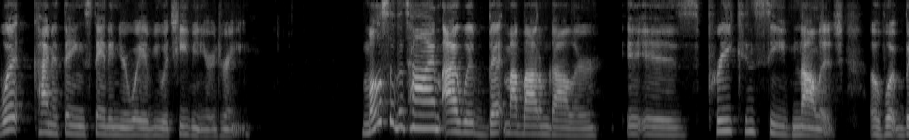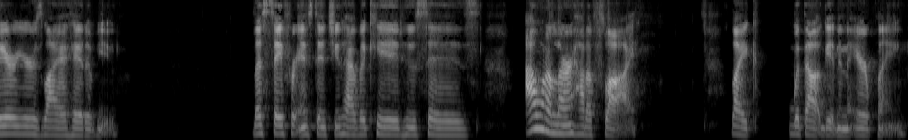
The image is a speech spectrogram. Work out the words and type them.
what kind of things stand in your way of you achieving your dream? Most of the time, I would bet my bottom dollar it is preconceived knowledge of what barriers lie ahead of you. Let's say, for instance, you have a kid who says, I want to learn how to fly, like without getting in the airplane.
